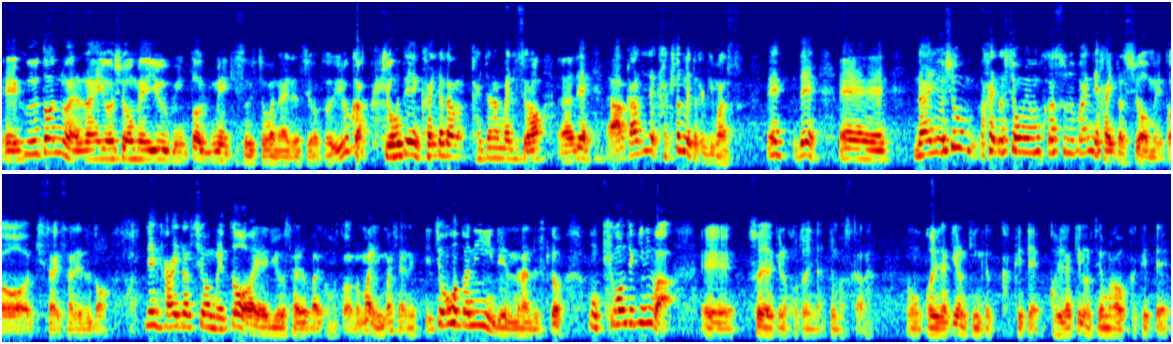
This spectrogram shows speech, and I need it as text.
えー、封筒には内容証明郵便と明記する必要はないですよ。というか、基本的に書いてゃダメ、書いてゃダメですよ。で、赤字で書き留めて書きます。ね、で、えー、内容証配達証明を付加する場合に配達証明と記載されると。で、配達証明と、えー、利用される場合がほとんど、まあ言いましたよね。一応本当にいい例なんですけど、もう基本的には、えー、それだけのことになってますから。これだけの金額かけて、これだけの手間をかけて、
